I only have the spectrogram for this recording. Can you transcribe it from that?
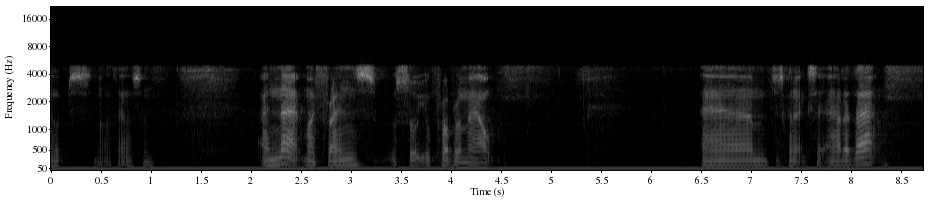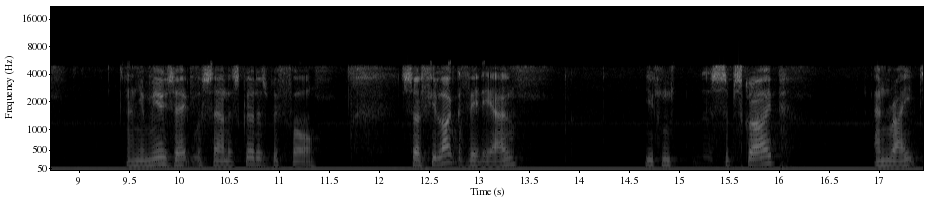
Oops not a thousand. And that my friends will sort your problem out um, just going to exit out of that. And your music will sound as good as before. So if you like the video you can subscribe and rate.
